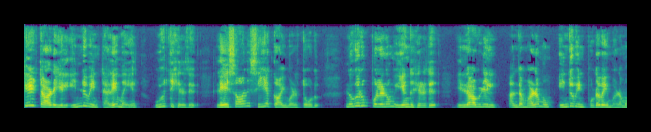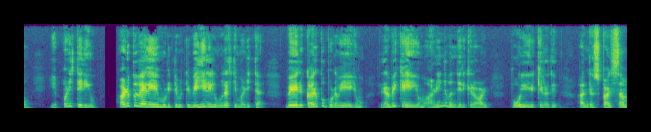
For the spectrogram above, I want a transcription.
கீழ்த்தாடையில் இந்துவின் தலைமயிர் உறுத்துகிறது. லேசான சீயக்காய் மனத்தோடு. நுகரும் புலனும் இயங்குகிறது. இல்லாவிடில் அந்த மணமும் இந்துவின் புடவை மணமும் எப்படி தெரியும்? அடுப்பு வேலையை முடித்துவிட்டு வெயிலில் உலர்த்தி மடித்த வேறு கருப்பு புடவையையும் ரவிக்கையையும் அணிந்து வந்திருக்கிறாள் போல் இருக்கிறது. அந்த ஸ்பர்சம்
